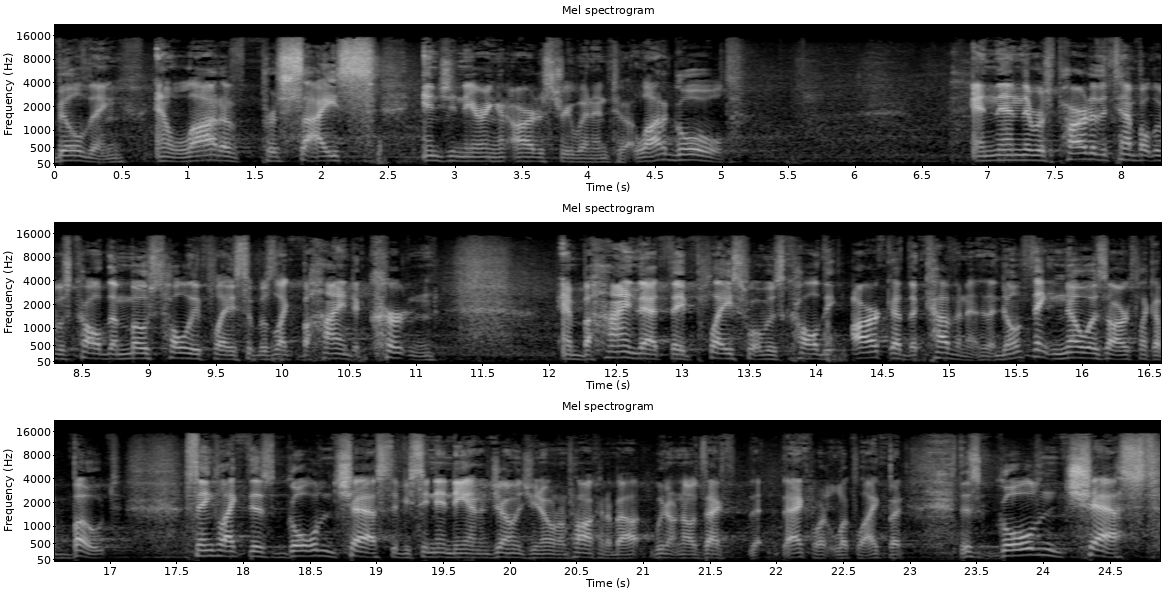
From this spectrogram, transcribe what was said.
building, and a lot of precise engineering and artistry went into it. A lot of gold. And then there was part of the temple that was called the most holy place. It was like behind a curtain. And behind that, they placed what was called the Ark of the Covenant. And don't think Noah's Ark like a boat. Think like this golden chest. If you've seen Indiana Jones, you know what I'm talking about. We don't know exactly, exactly what it looked like, but this golden chest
